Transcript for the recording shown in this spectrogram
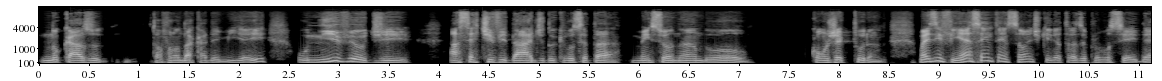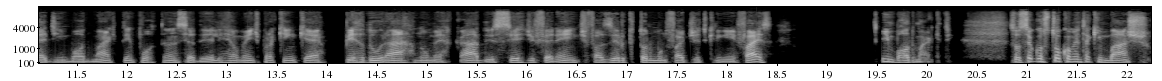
no caso, tá falando da academia aí, o nível de assertividade do que você está mencionando ou conjecturando. Mas enfim, essa é a intenção, a gente queria trazer para você a ideia de inbound marketing, a importância dele realmente para quem quer perdurar no mercado e ser diferente, fazer o que todo mundo faz do jeito que ninguém faz, inbound marketing. Se você gostou, comenta aqui embaixo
